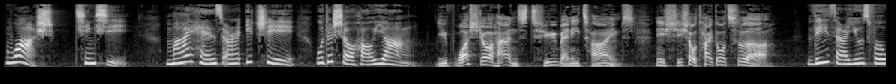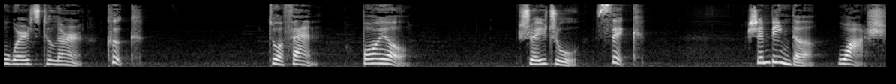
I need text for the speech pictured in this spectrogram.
Wash 清洗，My hands are itchy. 我的手好痒。 You've washed your hands too many times. 你洗手太多次了。 These are useful words to learn. Cook 做饭，boil 水煮，sick 生病的，wash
